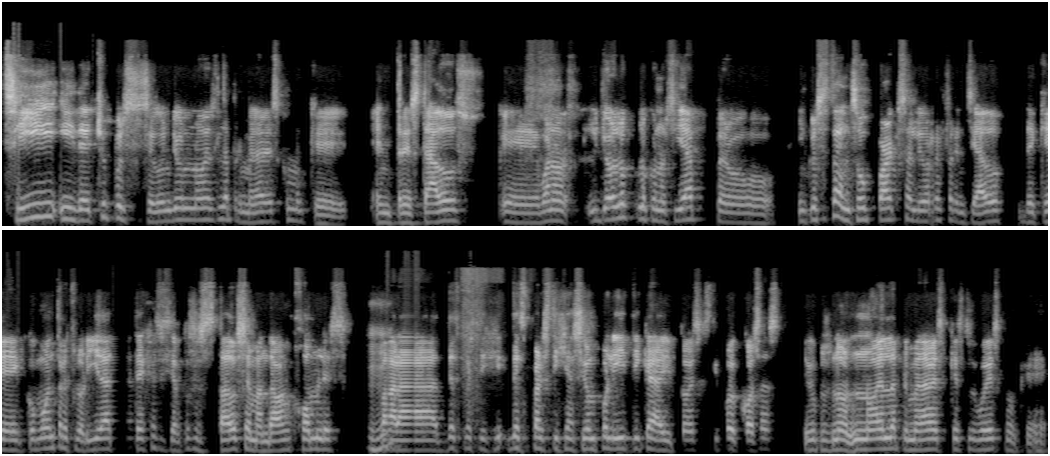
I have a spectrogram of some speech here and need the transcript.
Sí, y de hecho, pues según yo, no es la primera vez como que entre estados, bueno, yo lo, lo conocía, pero Incluso hasta en South Park salió referenciado de que como entre Florida, Texas y ciertos estados se mandaban homeless para desprestigiación política y todo ese tipo de cosas. Digo, pues no, no es la primera vez que estos güeyes como que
